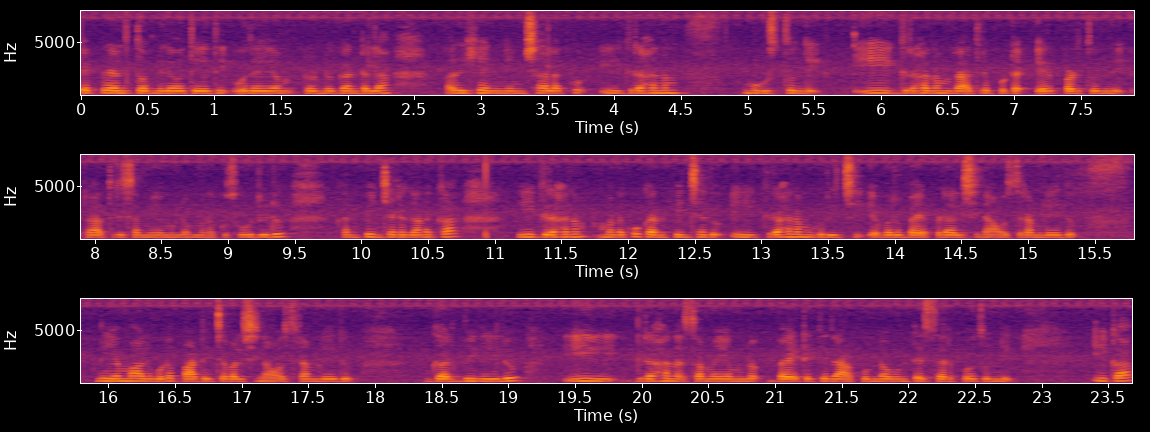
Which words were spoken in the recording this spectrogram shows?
ఏప్రిల్ తొమ్మిదవ తేదీ ఉదయం రెండు గంటల పదిహేను నిమిషాలకు ఈ గ్రహణం ముగుస్తుంది. ఈ గ్రహణం రాత్రిపూట ఏర్పడుతుంది. రాత్రి సమయంలో మనకు సూర్యుడు కనిపించడు గనక ఈ గ్రహణం మనకు కనిపించదు. ఈ గ్రహణం గురించి ఎవరు భయపడాల్సిన అవసరం లేదు. నియమాలు కూడా పాటించవలసిన అవసరం లేదు. గర్భిణీలు ఈ గ్రహణ సమయంలో బయటకి రాకుండా ఉంటే సరిపోతుంది. ఇక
